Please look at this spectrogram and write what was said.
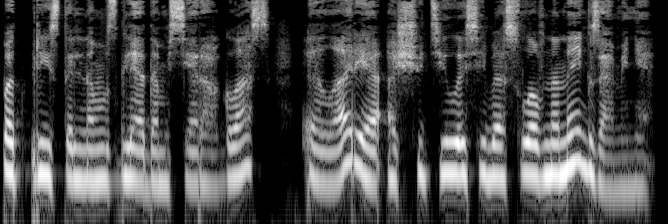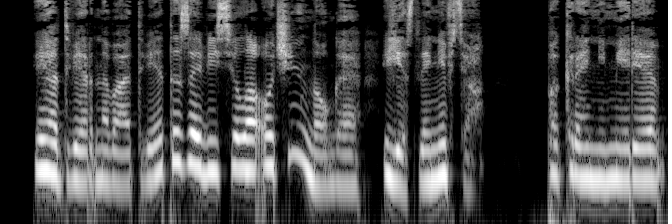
Под пристальным взглядом серых глаз Элария ощутила себя словно на экзамене, и от верного ответа зависело очень многое, если не все. По крайней мере,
